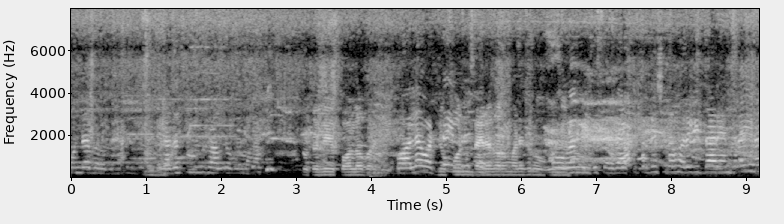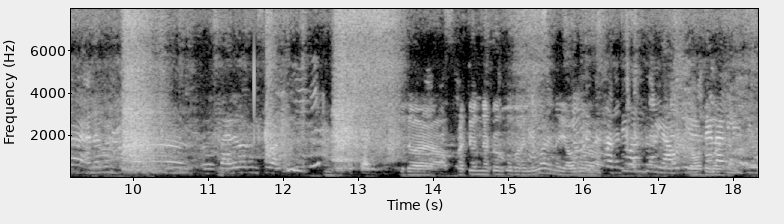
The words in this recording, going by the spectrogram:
ಕೊಂಡೇ ಬರೋದಿಲ್ಲ. ಅದ್ರ ಸಂಬಂಧ ಭಾಳ ಪ್ರಾಬ್ಲಮ್ ಆಗತ್ತೆ ಟೋಟಲಿ ಫಾಲೋ ಬರೋದು ಕಾಲ ಒಟ್ಟ ನೀವು ಫೋನ್ ಸರ್. ಬೇರೆದವ್ರು ಮಾಡಿದ್ರು ಹೋಗೋದು ಹೋಗಂಗಿಲ್ರಿ ಸರ್. ವ್ಯಾಪ್ತಿ ಪ್ರದೇಶದ ಹೊರಗಿದ್ದಾರೆ ಅಂತ ಅಲೆವೆನ್ ಬೇರೆದವ್ರು ರಿಸೀವ್ ಆಗ್ತದೆ ಇದು ಪ್ರತಿಯೊಂದು ನೆಟ್ವರ್ಕು ಬರೋಂಗಿಲ್ಲ ಇನ್ನು ಯಾವುದು ಪ್ರತಿಯೊಂದು ರೀ ಯಾವುದು ಏರ್ಟೆಲ್ ಆಗಲಿ ಜಿಯೋ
